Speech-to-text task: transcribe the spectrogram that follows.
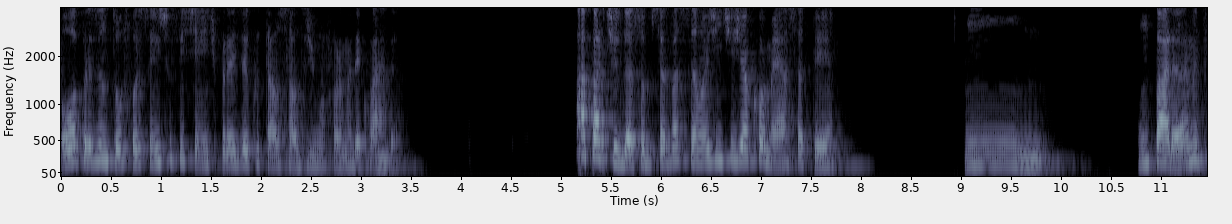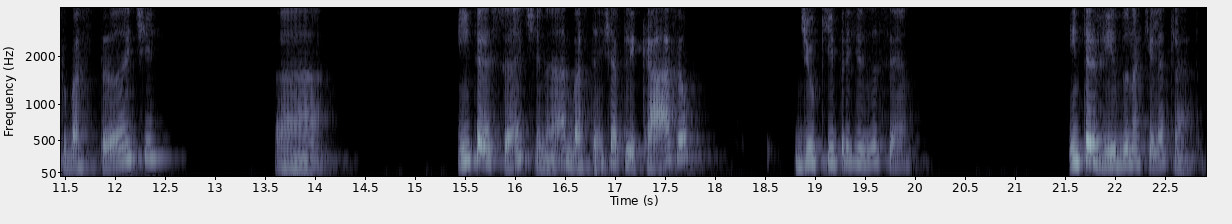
ou apresentou força insuficiente para executar o salto de uma forma adequada. A partir dessa observação, a gente já começa a ter um, um parâmetro bastante uh, interessante, né? bastante aplicável de o que precisa ser intervido naquele atleta.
